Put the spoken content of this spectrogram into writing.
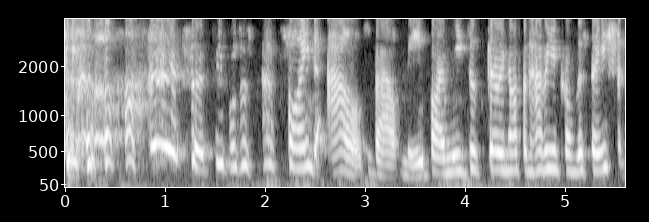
so people just find out about me by me just going up and having a conversation.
